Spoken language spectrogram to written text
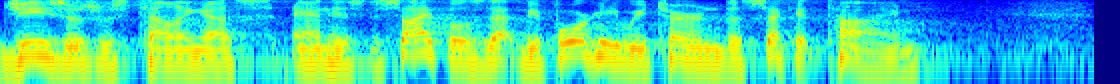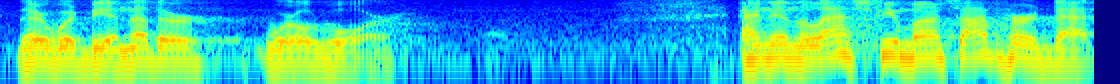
Jesus was telling us and his disciples that before he returned the second time, there would be another world war. And in the last few months, I've heard that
